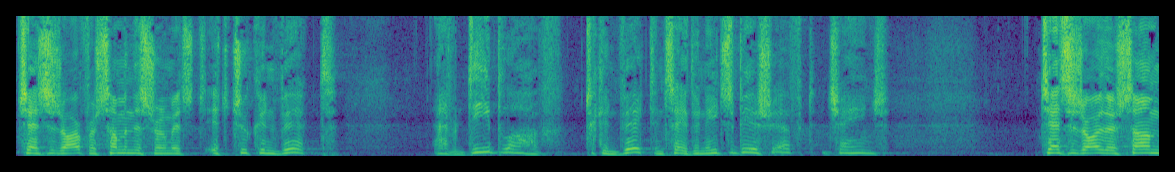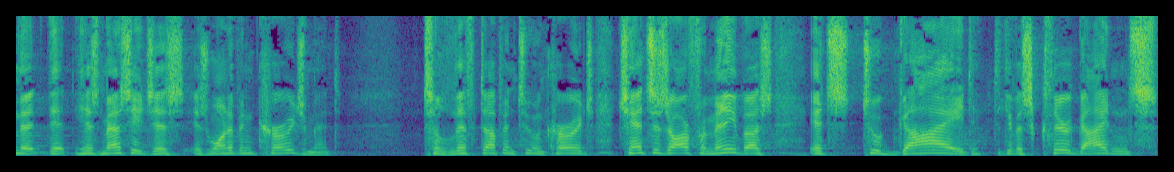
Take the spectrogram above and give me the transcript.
Chances are, for some in this room, it's, it's to convict out of deep love, to convict and say there needs to be a shift, a change. Chances are there's some that, that his message is, is one of encouragement, to lift up and to encourage. Chances are for many of us, it's to guide, to give us clear guidance.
